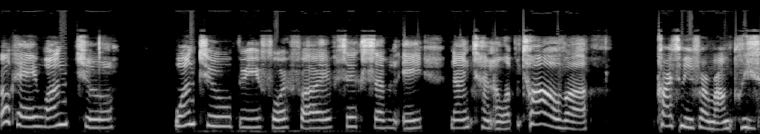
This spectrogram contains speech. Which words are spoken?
Okay, one, two, one, two, three, four, five, six, seven, eight, nine, ten, eleven, twelve. Uh, correct me if I'm wrong, please.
